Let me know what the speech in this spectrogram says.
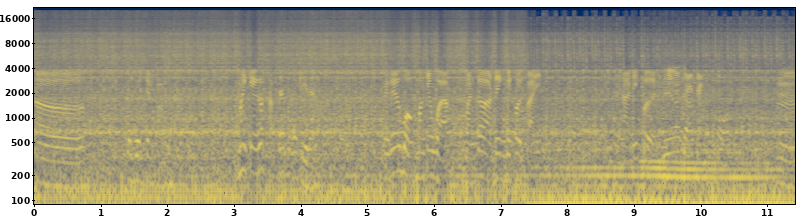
เอ่อกระโบแกมาไม่แกก็ขับได้ปกตินะแต่แกก็บอกบางจังหวะมันก็เด้งไม่ค่อยไป อันนี้เปิดนี่น่าจะอากาศร้อนเออ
